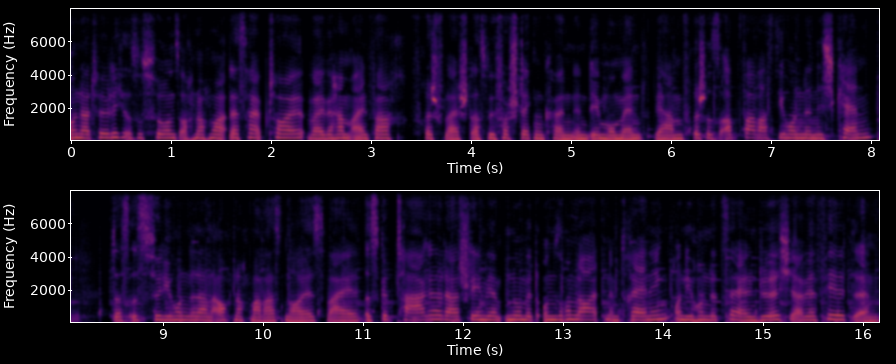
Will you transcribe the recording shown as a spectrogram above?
und natürlich ist es für uns auch nochmal deshalb toll, weil wir haben einfach Frischfleisch, das wir verstecken können in dem Moment. Wir haben frisches Opfer, was die Hunde nicht kennen. Das ist für die Hunde dann auch nochmal was Neues, weil es gibt Tage, da stehen wir nur mit unseren Leuten im Training und die Hunde zählen durch, ja, wer fehlt denn?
